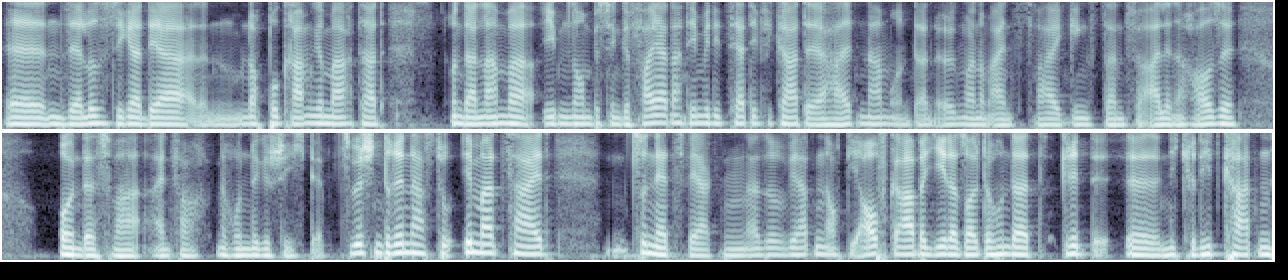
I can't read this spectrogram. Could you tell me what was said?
äh, ein sehr lustiger, der noch Programm gemacht hat. Und dann haben wir eben noch ein bisschen gefeiert, nachdem wir die Zertifikate erhalten haben. Und dann irgendwann um 1, 2 ging es dann für alle nach Hause. Und es war einfach eine runde Geschichte. Zwischendrin hast du immer Zeit zu Netzwerken. Also wir hatten auch die Aufgabe, jeder sollte 100, äh, nicht Kreditkarten,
